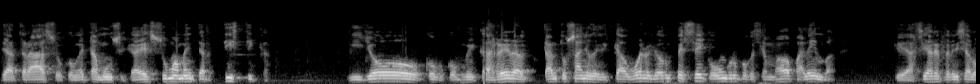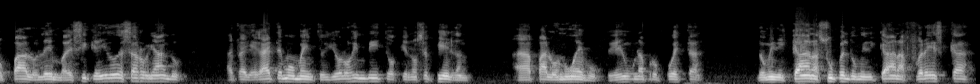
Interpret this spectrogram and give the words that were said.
de atraso con esta música. Es sumamente artística. Y yo, con, con mi carrera, tantos años dedicado, bueno, yo empecé con un grupo que se llamaba Palemba, que hacía referencia a los palos, Lemba. Es decir, que he ido desarrollando hasta llegar a este momento. Y yo los invito a que no se pierdan a Palo Nuevo, que es una propuesta dominicana, súper dominicana, fresca,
